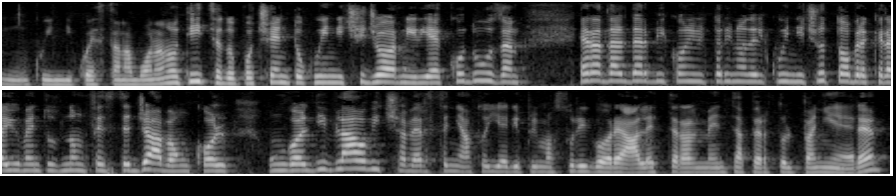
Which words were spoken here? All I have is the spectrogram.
Mm, quindi questa è una buona notizia. Dopo 115 giorni riecco Dusan. Era dal derby con il Torino del 15 ottobre che la Juventus non festeggiava un, col, un gol di Vlaovic, aver segnato ieri prima su rigore ha letteralmente aperto il paniere.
